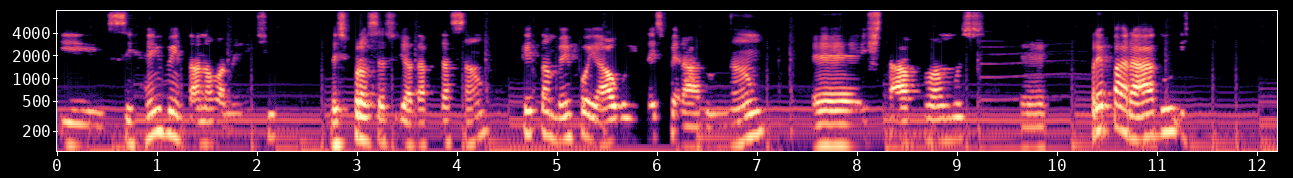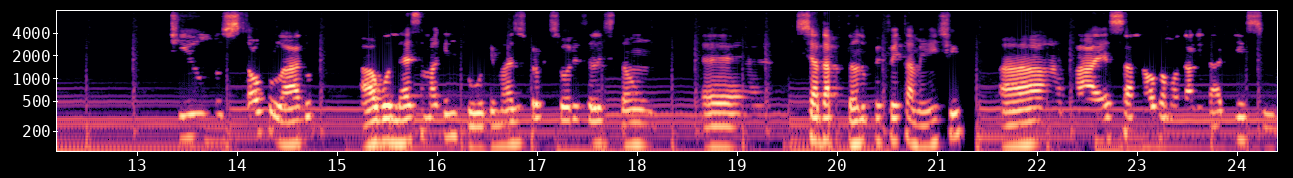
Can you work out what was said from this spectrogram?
que se reinventar novamente nesse processo de adaptação que também foi algo inesperado. Não é, estávamos é, preparados e tínhamos calculado algo nessa magnitude, mas os professores eles estão é, se adaptando perfeitamente a, a essa nova modalidade de ensino.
